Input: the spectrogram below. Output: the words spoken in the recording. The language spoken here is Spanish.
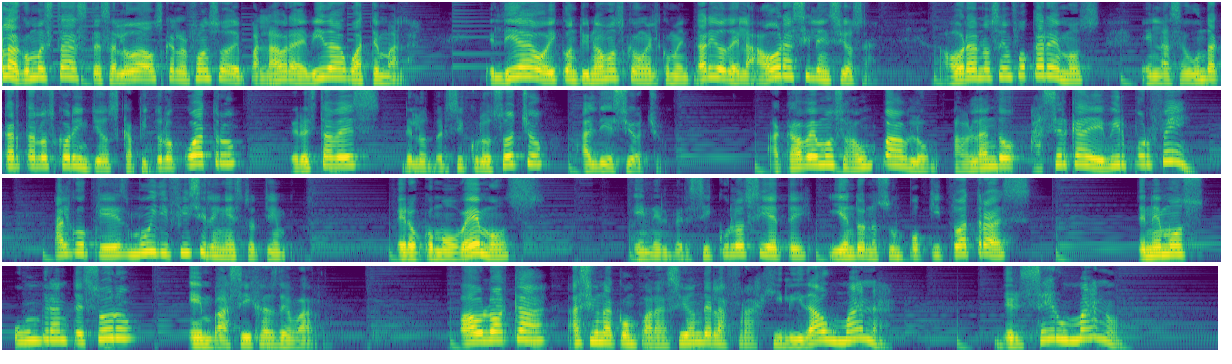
Hola, ¿cómo estás? Te saluda Óscar Alfonso de Palabra de Vida, Guatemala. El día de hoy continuamos con el comentario de la hora silenciosa. Ahora nos enfocaremos en la segunda carta a los Corintios, capítulo 4, pero esta vez de los versículos 8 al 18. Acá vemos a un Pablo hablando acerca de vivir por fe, algo que es muy difícil en estos tiempos. Pero como vemos en el versículo 7, yéndonos un poquito atrás, tenemos un gran tesoro en vasijas de barro. Pablo acá hace una comparación de la fragilidad humana, del ser humano.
